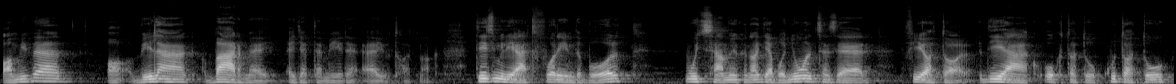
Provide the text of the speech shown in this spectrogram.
amivel a világ bármely egyetemére eljuthatnak. 10 milliárd forintból úgy számoljuk, hogy nagyjából 8000 fiatal diák, oktató, kutató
